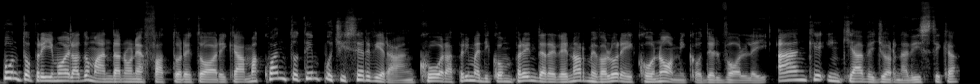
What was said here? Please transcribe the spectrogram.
Punto primo e la domanda non è affatto retorica, ma quanto tempo ci servirà ancora prima di comprendere l'enorme valore economico del volley, anche in chiave giornalistica?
